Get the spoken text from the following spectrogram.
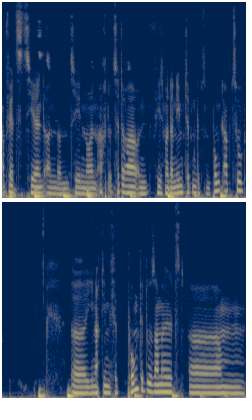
abwärts zählend an, dann 10, 9, 8 etc. Und für jedes Mal daneben tippen gibt es einen Punktabzug. Äh, je nachdem, wie viele Punkte du sammelst, ähm,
